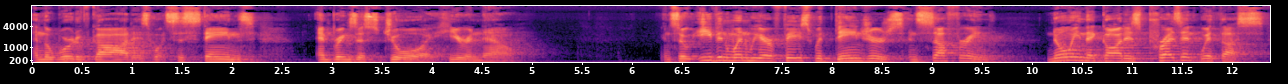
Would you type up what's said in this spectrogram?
and the word of God is what sustains and brings us joy here and now. And so, even when we are faced with dangers and suffering, knowing that God is present with us,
